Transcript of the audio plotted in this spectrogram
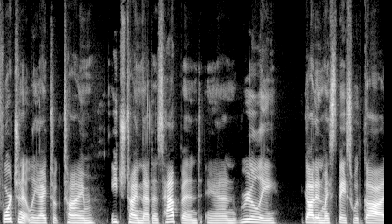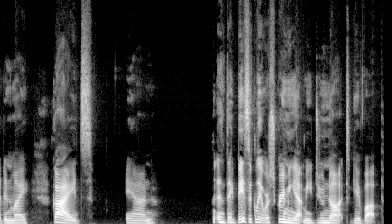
fortunately, I took time each time that has happened and really got in my space with God and my guides. And, and they basically were screaming at me, do not give up.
